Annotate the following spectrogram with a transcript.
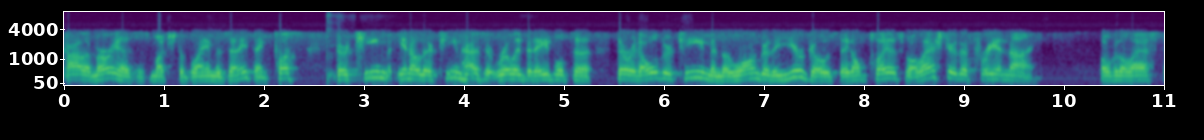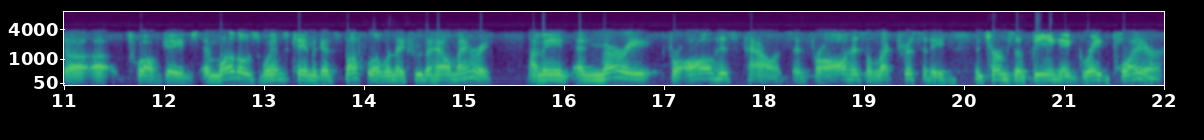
Kyler Murray has as much to blame as anything. Plus their team, you know, their team hasn't really been able to. They're an older team, and the longer the year goes, they don't play as well. Last year, they're three and nine over the last uh, uh, 12 games, and one of those wins came against Buffalo when they threw the hail mary. I mean, and Murray, for all his talents and for all his electricity in terms of being a great player,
